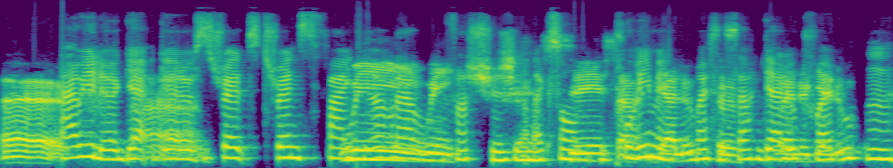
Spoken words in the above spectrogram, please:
ah oui, le ga strength, strength fighter oui, là. oui. Enfin, j'ai un accent pourri, mais ouais, c'est ça. Galop, ouais, mm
